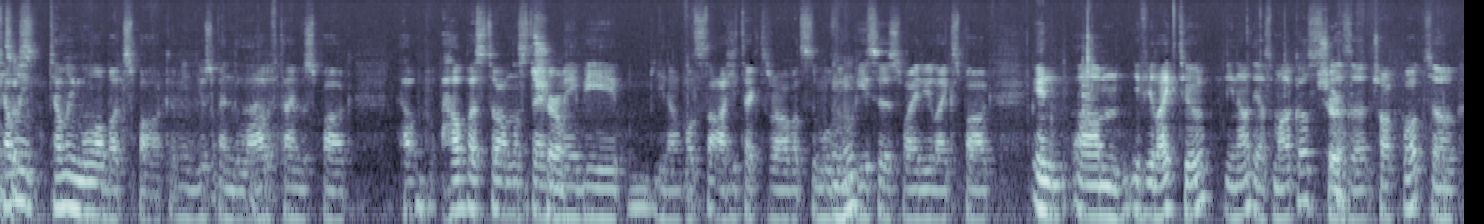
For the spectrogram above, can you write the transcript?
Tell me, tell me more about Spark. I mean, you spend a lot of time with Spark. Help, help us to understand Sure. maybe, you know, what's the architecture, what's the moving Mhm. pieces, why do you like Spark? And um, if you like to, you know, there's Marcos, Sure. there's a chalkboard, so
